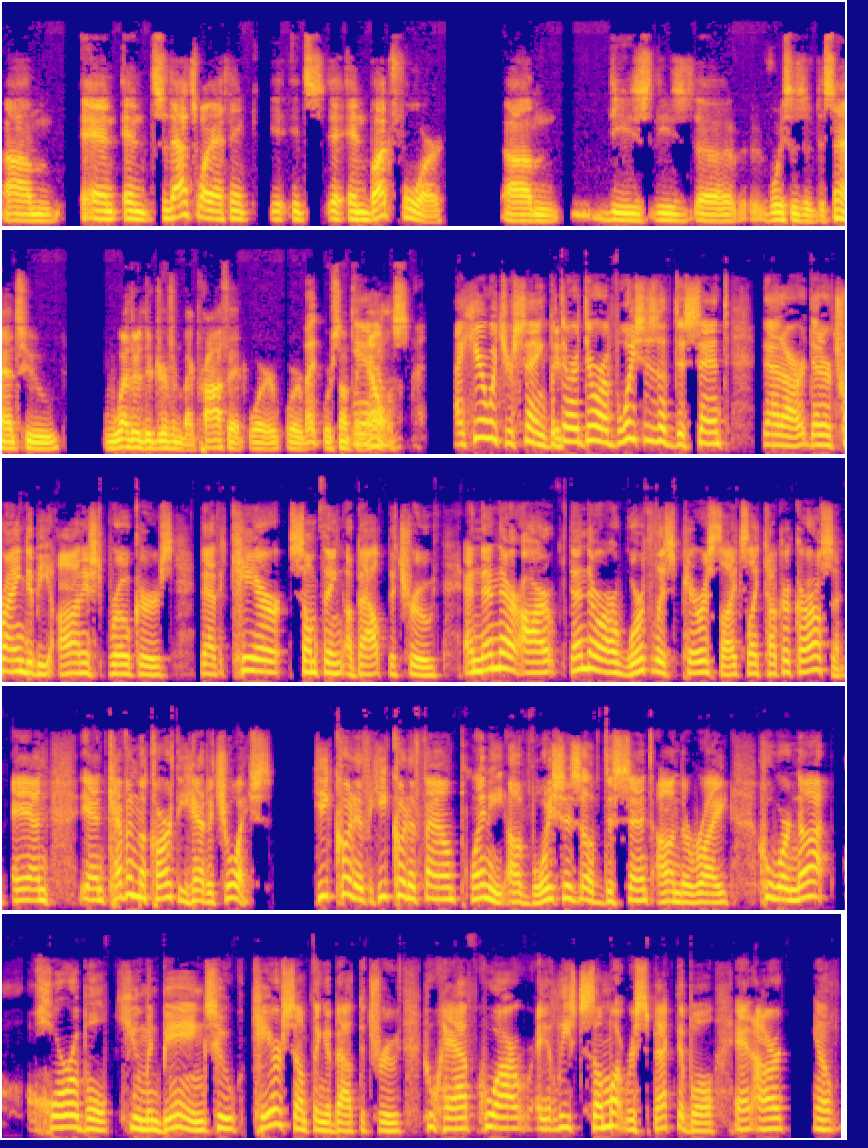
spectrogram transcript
Um, and and so that's why I think it, it's and but for um, these these uh, voices of dissent who whether they're driven by profit or or But, or something yeah. else. I hear what you're saying, but It- there are there are voices of dissent that are that are trying to be honest brokers that care something about the truth, and then there are then there are worthless parasites like Tucker Carlson and and Kevin McCarthy had a choice. He could have he could have found plenty of voices of dissent on the right who were not horrible human beings who care something about the truth, who have who are at least somewhat respectable and aren't you know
